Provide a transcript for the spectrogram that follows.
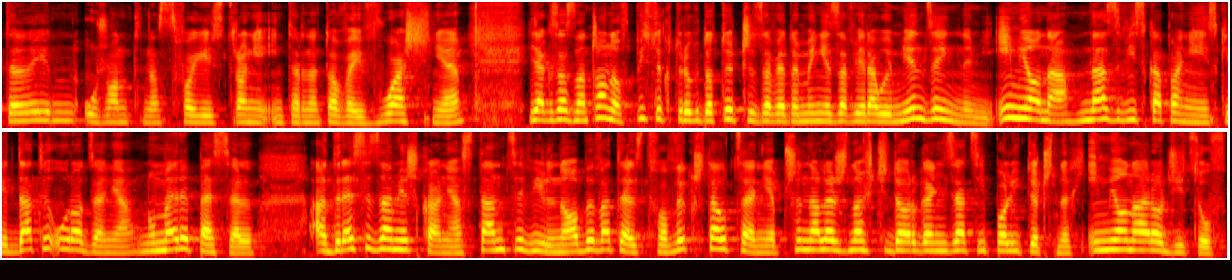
ten urząd na swojej stronie internetowej właśnie. Jak zaznaczono, wpisy, których dotyczy zawiadomienie zawierały m.in. imiona, nazwiska panieńskie, daty urodzenia, numery PESEL, adresy zamieszkania, stan cywilny, obywatelstwo, wykształcenie, przynależności do organizacji politycznych, imiona rodziców,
